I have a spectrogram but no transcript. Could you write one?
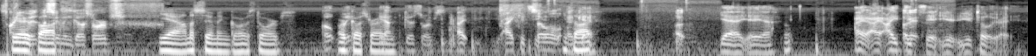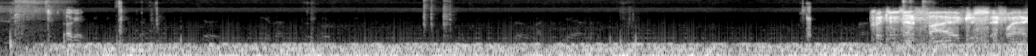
spirit you box. assuming ghost orbs? Yeah, I'm assuming ghost orbs. Oh, or wait. ghost writing. Yeah, ghost orbs. I I could see So- it. You okay. saw it? Uh, Yeah, yeah, yeah. Oh. I, I, I did Okay. see it. You're, you're totally right. Okay. Clinton's at a five, just FYI.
